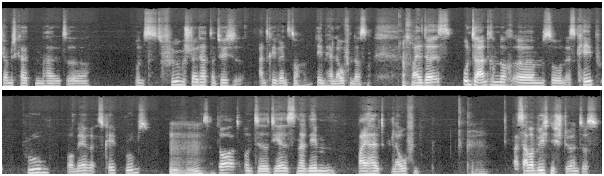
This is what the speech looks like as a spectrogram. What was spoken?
die Räumlichkeiten halt äh, uns zur Verfügung gestellt hat, natürlich andere Events noch nebenher laufen lassen. So. Weil da ist unter anderem noch ähm, so ein Escape Room, oder mehrere Escape Rooms Mhm. sind dort und äh, die ist halt nebenbei halt gelaufen. Okay. Was aber wirklich nicht störend ist.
